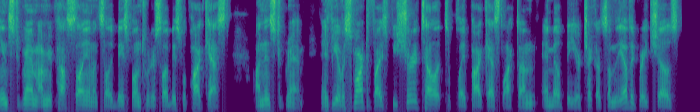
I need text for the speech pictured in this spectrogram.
Instagram. I'm your pal Sully. I'm at Sully Baseball on Twitter, Sully Baseball Podcast on Instagram. And if you have a smart device, be sure to tell it to play podcast Locked On MLB or check out some of the other great shows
